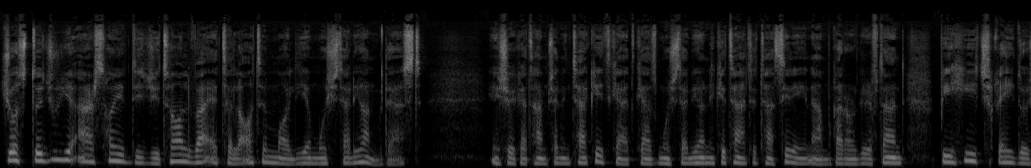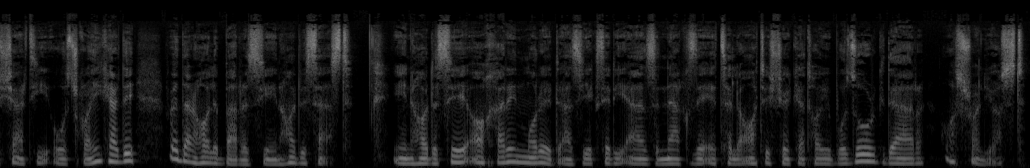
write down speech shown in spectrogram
جستجوی ارزهای دیجیتال و اطلاعات مالی مشتریان بوده است. این شرکت همچنین تاکید کرد که از مشتریانی که تحت تاثیر این امر قرار گرفتند بی هیچ قید و شرطی عذرخواهی کرده و در حال بررسی این حادثه است این حادثه آخرین مورد از یک سری از نقض اطلاعات شرکت های بزرگ در استرالیا است.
